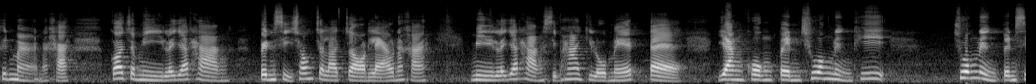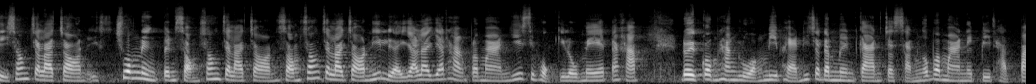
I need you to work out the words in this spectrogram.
ขึ้นมานะคะ ก็จะมีระยะทางเป็น 4 ช่องจราจรแล้วนะคะ มีระยะทาง 15 กิโลเมตร แต่ยังคงเป็นช่วงหนึ่งที่ ช่วงหนึ่งเป็น 4 ช่องจราจร อีกช่วงหนึ่งเป็น 2 ช่องจราจร 2 ช่องจราจรนี่เหลือระยะทางประมาณ 26 กิโลเมตรนะคะ โดยกรมทางหลวงมีแผนที่จะดำเนินการจัดสรรงบประมาณในปีถัดไป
